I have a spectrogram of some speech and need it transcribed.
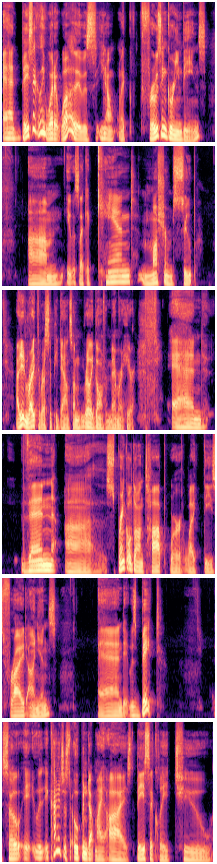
And basically, what it was, it was, you know, like frozen green beans. Um, it was like a canned mushroom soup. I didn't write the recipe down, so I'm really going from memory here. And then uh, sprinkled on top were like these fried onions, and it was baked so it it kind of just opened up my eyes, basically, to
